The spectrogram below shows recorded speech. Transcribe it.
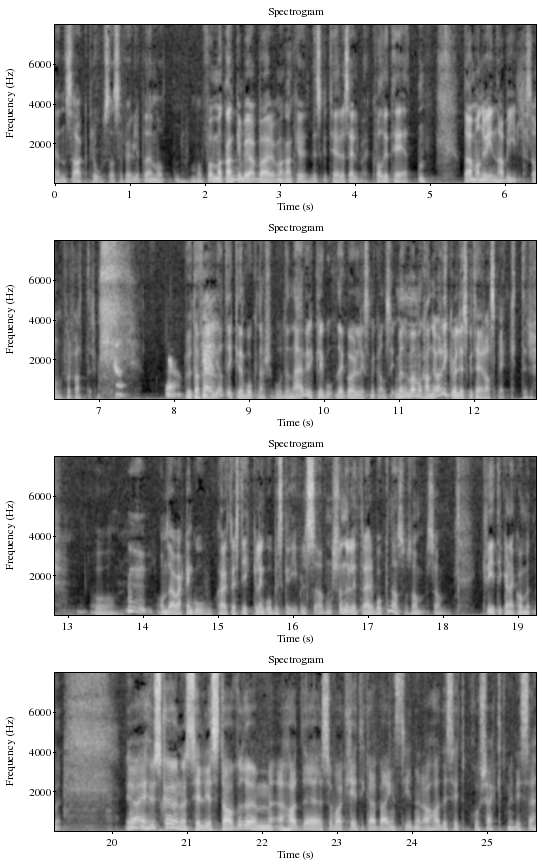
en sakprosa, selvfølgelig, på den måten. For man kan, ikke bare, man kan ikke diskutere selve kvaliteten. Da er man jo inhabil som forfatter. Ja. Ja. Du tar feil i at ikke den boken er så god. Den er virkelig god. det går liksom ikke an å si. Men, man kan jo allikevel diskutere aspekter. Og mm. Om det har vært en god karakteristikk eller en god beskrivelse av den skjønnlitterære boken altså, som, som, kritikerne er kommet med. Ja, jeg husker jo når Silje Stavrum, hadde, som var kritiker i Bergens Tidende, hadde sitt prosjekt med disse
